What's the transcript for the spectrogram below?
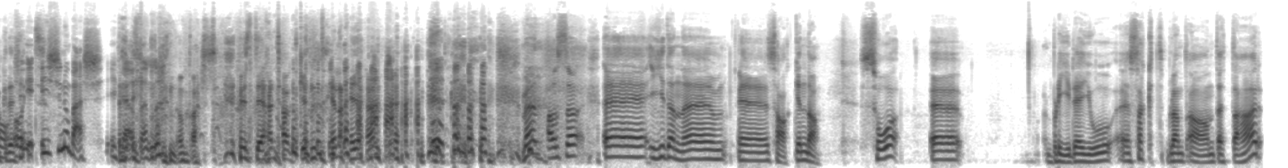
Var Og, ikke det og i- ikke noe bæsj i fjærestenen. Ikke noe bæsj. Hvis det er takken til eieren. Men altså, eh, i denne eh, saken, da, så eh, blir det jo eh, sagt blant annet dette her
